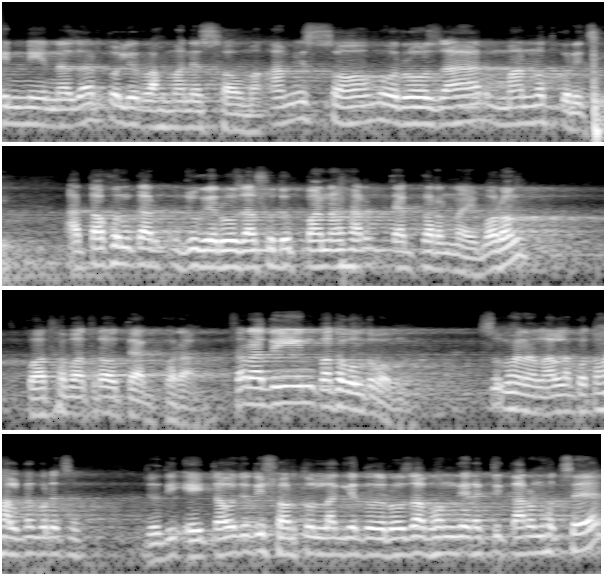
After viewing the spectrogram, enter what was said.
ইন্নি নাজার তলির রহমানের সৌমা আমি সম রোজার মান্যত করেছি। আর তখনকার যুগে রোজা শুধু পানাহার ত্যাগ করার নয়, বরং কথাবার্তাও ত্যাগ করা। সারাদিন কথা বলতে পারব না। সুবহান আল্লাহ কত হালকা করেছে যদি এইটাও যদি শর্ত লাগিয়ে তো রোজা ভঙ্গের একটি কারণ হচ্ছে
